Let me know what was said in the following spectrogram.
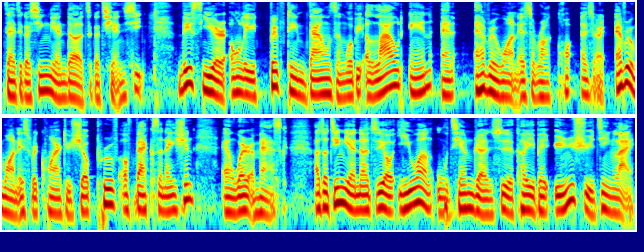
在这个新年的这个前夕。This year, only fifteen thousand will be allowed in, and everyone is sorry, everyone is required to show proof of vaccination and wear a mask。他说，今年呢只有一万五千人是可以被允许进来，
